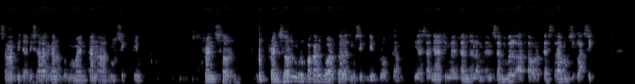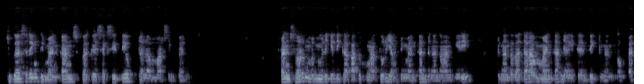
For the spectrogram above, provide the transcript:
sangat tidak disarankan untuk memainkan alat musik tiup. French horn French horn merupakan keluarga alat musik tiup logam. Biasanya dimainkan dalam ensemble atau orkestra musik klasik. Juga sering dimainkan sebagai seksi tiup dalam marching band. French horn memiliki tiga kartu pengatur yang dimainkan dengan tangan kiri, dengan tata cara memainkan yang identik dengan trompet.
